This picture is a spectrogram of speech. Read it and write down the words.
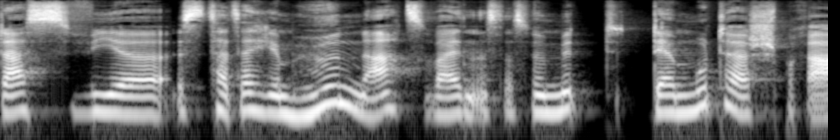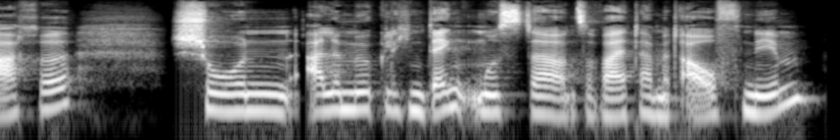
dass wir es tatsächlich im Hirn nachzuweisen ist, dass wir mit der Muttersprache schon alle möglichen Denkmuster und so weiter mit aufnehmen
